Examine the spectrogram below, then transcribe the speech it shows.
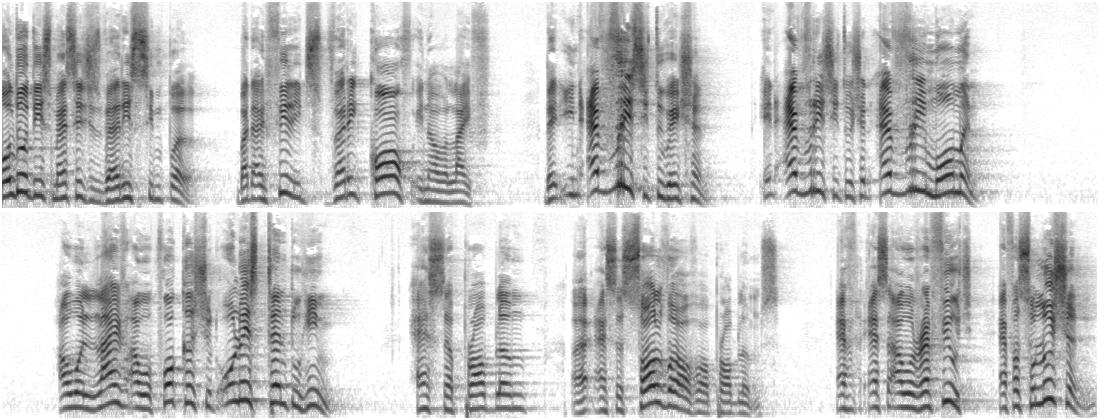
although this message is very simple, but I feel it's very core in our life that in every situation, in every situation, every moment, our life, our focus should always turn to Him as a problem, uh, as a solver of our problems, as, as our refuge, as a solution,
